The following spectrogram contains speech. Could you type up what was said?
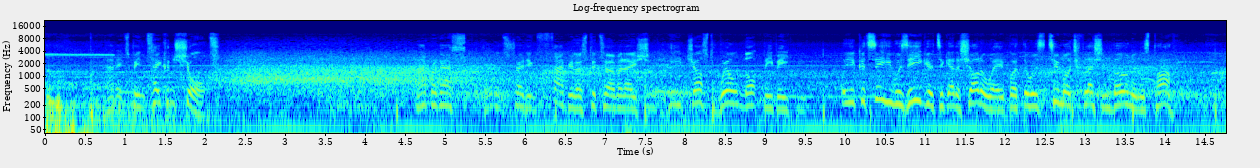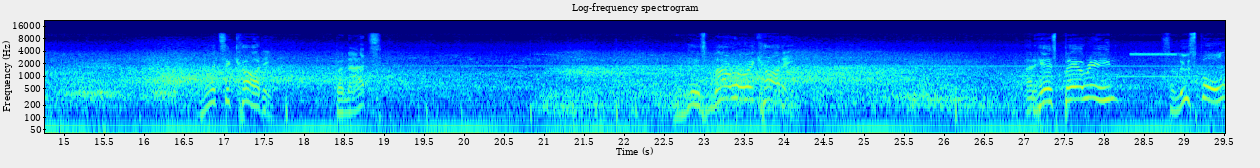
And it's been taken short. Fabregas demonstrating fabulous determination. He just will not be beaten. Well, you could see he was eager to get a shot away, but there was too much flesh and bone in his path. Now it's Icardi. Bernat. And here's Mauro Icardi. And here's Bellerin. It's a loose ball.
